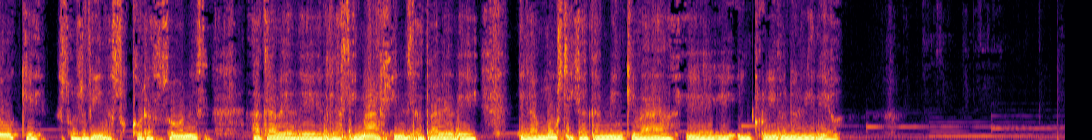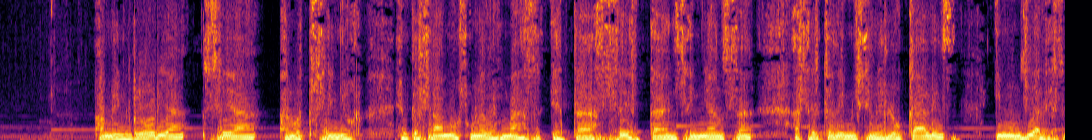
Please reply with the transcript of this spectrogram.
toque sus vidas, sus corazones a través de, las imágenes, a través de, la música también que va eh, incluido en el video. Amén. Gloria sea a nuestro Señor. Empezamos una vez más esta sexta enseñanza acerca de misiones locales y mundiales.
